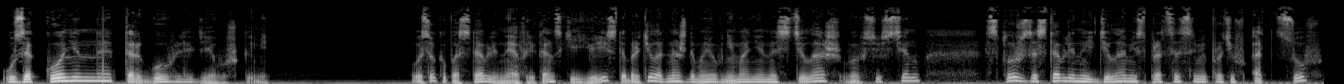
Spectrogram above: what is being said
узаконенная торговля девушками. Высокопоставленный африканский юрист обратил однажды мое внимание на стеллаж во всю стену, сплошь заставленный делами с процессами против отцов,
